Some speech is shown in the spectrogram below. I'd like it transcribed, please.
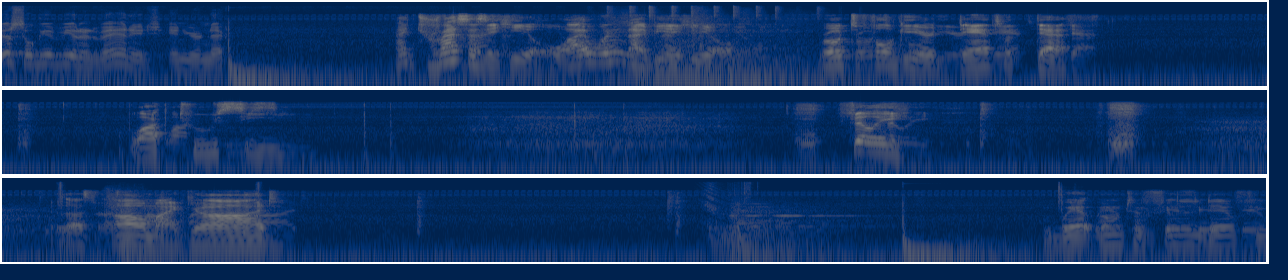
This will give you an advantage in your next. I dress as a heel. Why wouldn't I be a heel? Road to full gear. Dance with death. Block 2C. Philly. Oh my god. Welcome to Philadelphia.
